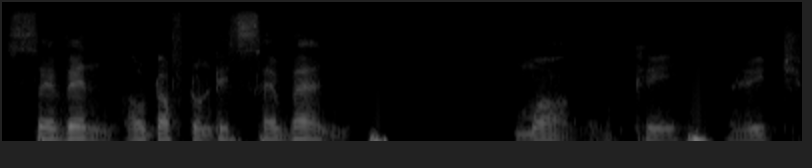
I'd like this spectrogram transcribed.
Seven out of 27. Ma, okay, right.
